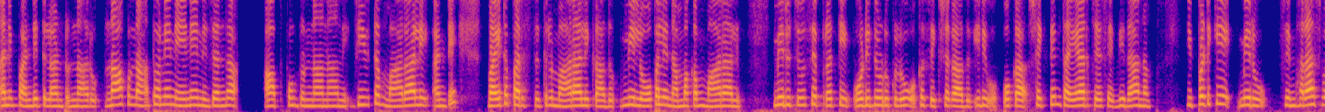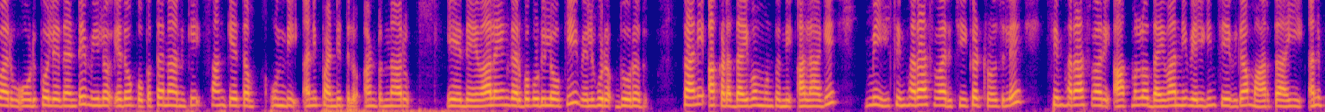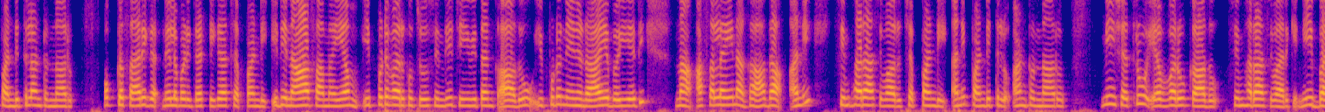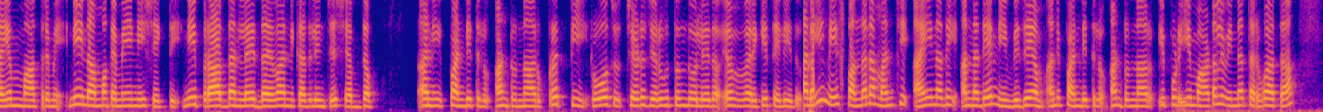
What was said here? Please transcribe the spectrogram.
అని పండితులు అంటున్నారు. నాకు నాతోనే నేనే నిజంగా ఆపుకుంటున్నానా అని. జీవితం మారాలి అంటే బయట పరిస్థితులు మారాలి కాదు మీ లోపలి నమ్మకం మారాలి. మీరు చూసే ప్రతి ఒడిదుడుకులు ఒక శిక్ష కాదు ఇది ఒక శక్తిని తయారు చేసే విధానం. ఇప్పటికే మీరు సింహరాశి వారు ఓడిపోలేదంటే మీలో ఏదో గొప్పతనానికి సంకేతం ఉంది అని పండితులు అంటున్నారు. ఏ దేవాలయం గర్భగుడిలోకి వెలుగు దూరదు. కానీ అక్కడ దైవం ఉంటుంది. అలాగే మీ సింహరాశి వారి చీకటి రోజులే సింహరాశి వారి ఆత్మలో దైవాన్ని వెలిగించేవిగా మారతాయి అని పండితులు అంటున్నారు. ఒక్కసారి నిలబడి గట్టిగా చెప్పండి. ఇది నా సమయం. ఇప్పటి వరకు చూసింది జీవితం కాదు. ఇప్పుడు నేను రాయబోయేది నా అసలైన గాథ అని సింహరాశి వారు చెప్పండి అని పండితులు అంటున్నారు. నీ శత్రువు ఎవ్వరూ కాదు సింహరాశి వారికి. నీ భయం మాత్రమే. నీ నమ్మకమే నీ శక్తి. నీ ప్రార్థనలే దైవాన్ని కదిలించే శబ్దం. అని పండితులు అంటున్నారు. ప్రతి రోజు చెడు జరుగుతుందో లేదో ఎవరికీ తెలియదు కానీ నీ స్పందన మంచి అయినది అన్నదే నీ విజయం అని పండితులు అంటున్నారు. ఇప్పుడు ఈ మాటలు విన్న తర్వాత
